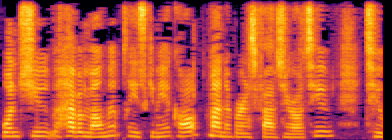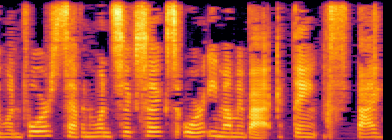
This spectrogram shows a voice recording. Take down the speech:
Once you have a moment, please give me a call. My number is 502-214-7166 or email me back. Thanks. Bye.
